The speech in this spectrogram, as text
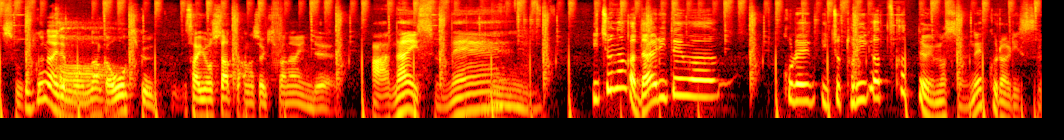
あそう国内でもなんか大きく採用したって話は聞かないんで、あないっすようね、ん、一応なんか代理店はこれ一応取り扱ってはいますよねクラリス。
